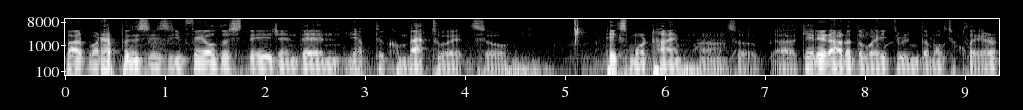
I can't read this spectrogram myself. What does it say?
But what happens is you fail the stage and then you have to come back to it. So it takes more time uh, so uh, get it out of the way during the multiplayer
